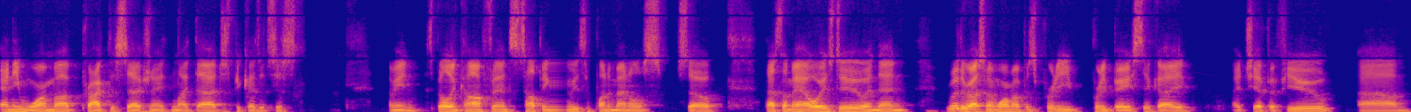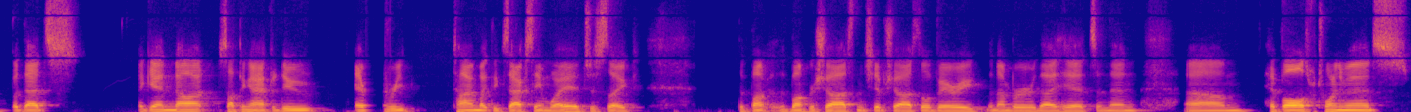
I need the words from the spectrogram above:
any warm up, practice session, anything like that, just because it's just, I mean, it's building confidence, it's helping me with some fundamentals. So that's something I always do. And then really the rest of my warm up is pretty, pretty basic. I, I chip a few, um, but that's again, not something I have to do every time, like the exact same way. It's just like the bunk, the bunker shots and the chip shots, they'll vary the number that I hit and then, um, hit balls for 20 minutes,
